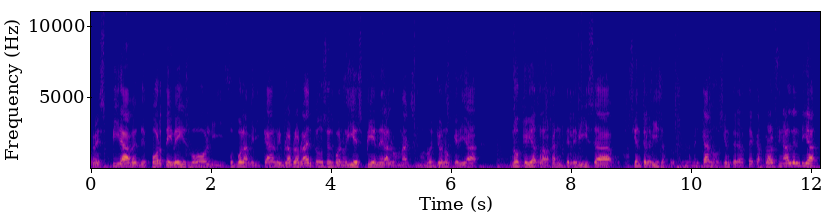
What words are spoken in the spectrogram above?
respira deporte y béisbol y fútbol americano y bla, bla, bla. Entonces, bueno, ESPN era lo máximo, ¿no? Yo no quería, no quería trabajar en Televisa, o sí en Televisa, pero en el americano, o sí en Azteca. Pero al final del día,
